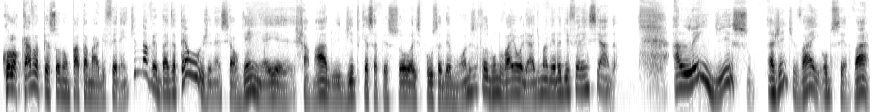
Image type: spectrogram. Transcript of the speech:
colocava a pessoa num patamar diferente. Na verdade, até hoje, né? Se alguém aí é chamado e dito que essa pessoa expulsa demônios, todo mundo vai olhar de maneira diferenciada. Além disso, a gente vai observar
